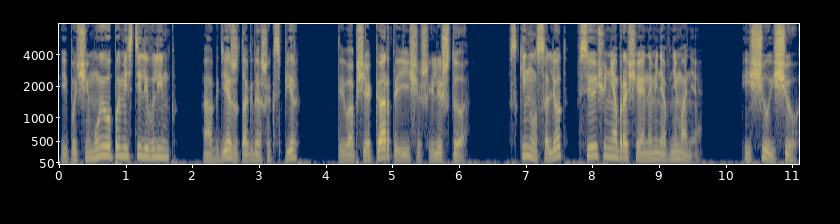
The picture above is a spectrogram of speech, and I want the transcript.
И почему его поместили в лимб? А где же тогда Шекспир? Ты вообще карты ищешь или что? Вскинулся лед, все еще не обращая на меня внимания. Ищу, ищу.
